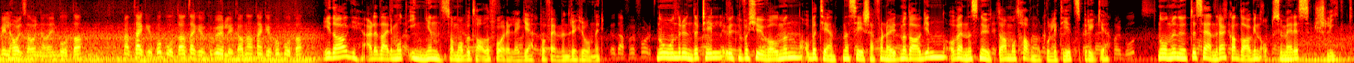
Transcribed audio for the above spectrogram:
vil holde seg unna den bota. De tenker jo på bota, de tenker jo ikke på ulykkene, de tenker jo på bota. I dag er det derimot ingen som må betale forelegget på 500 kroner. Noen runder til utenfor Tjuvholmen, og betjentene sier seg fornøyd med dagen og vender snuta mot havnepolitiets brygge. Noen minutter senere kan dagen oppsummeres slik.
